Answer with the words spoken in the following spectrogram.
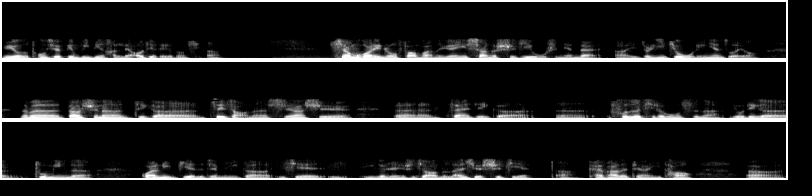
因为有的同学并不一定很了解这个东西啊。项目管理这种方法呢，源于上个世纪五十年代啊，也就是一九五零年左右。那么当时呢，这个最早呢，实际上是呃，在这个呃福特汽车公司呢，由这个著名的管理界的这么一个一些一一个人是叫蓝雪时节啊，开发的这样一套呃，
